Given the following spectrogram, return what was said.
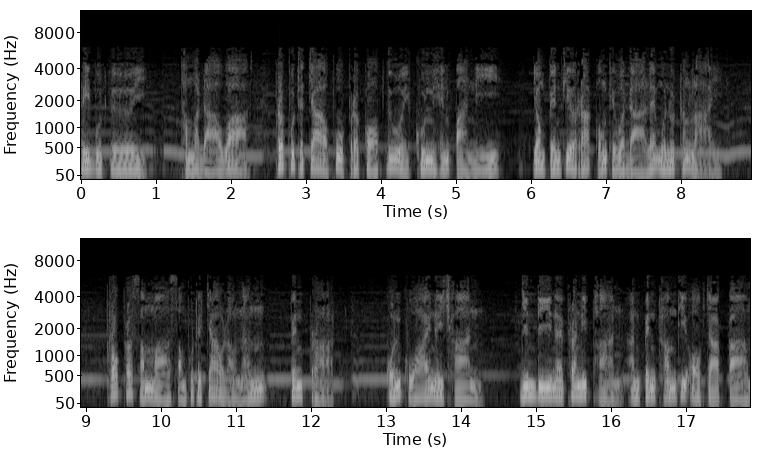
รีบุตรเอ่ยธรรมดาว่า พระพุทธเจ้าผู้ประกอบด้วยคุณเห็นป่านนี้ ย่อมเป็นที่รักของเทวดาและมนุษย์ทั้งหลาย เพราะพระสัมมาสัมพุทธเจ้าเหล่านั้นเป็นปราดขนขวายในฌานยินดีในพระนิพพานอันเป็นธรรมที่ออกจากกาม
